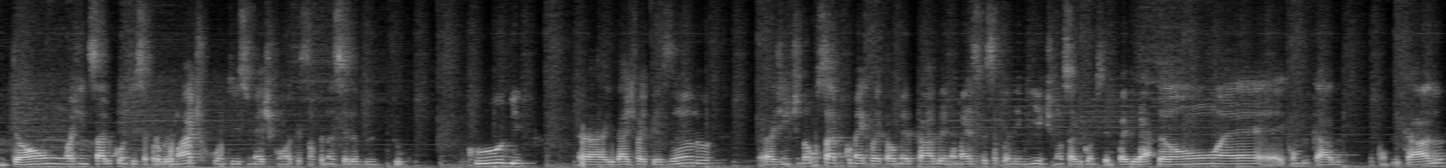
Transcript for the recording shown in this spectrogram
Então a gente sabe quanto isso é problemático, quanto isso mexe com a questão financeira do, do clube, a idade vai pesando. A gente não sabe como é que vai estar o mercado, ainda mais com essa pandemia, a gente não sabe quanto tempo vai durar. Então é complicado. É complicado.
